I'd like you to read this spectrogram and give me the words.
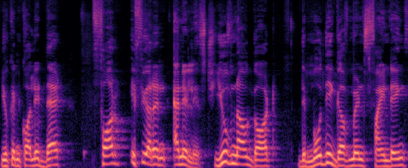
you can call it that. For if you are an analyst, you've now got the Modi government's findings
